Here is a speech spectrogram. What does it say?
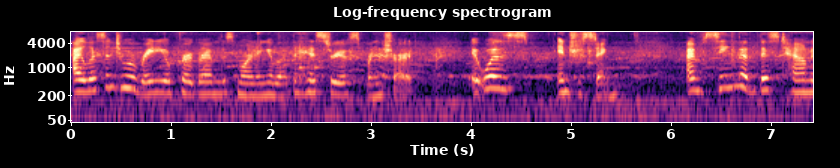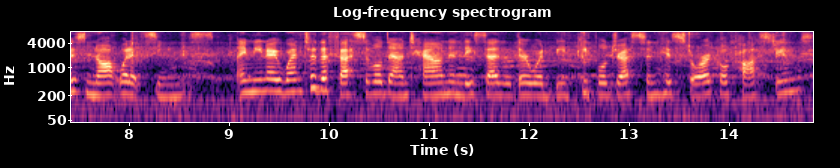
I listened to a radio program this morning about the history of Springshard. It was interesting. I'm seeing that this town is not what it seems. I mean, I went to the festival downtown and they said that there would be people dressed in historical costumes,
